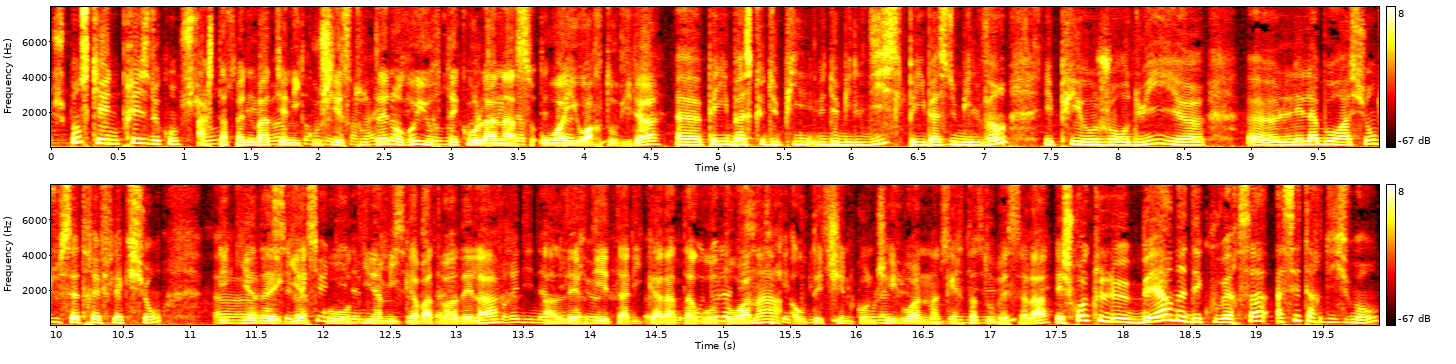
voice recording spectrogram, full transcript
Je pense qu'il y a une prise de conscience. Astapen batean ikusi ez duten, ogoi urteko lanaz oai oartu dira? Euh, Pays Basque depuis 2010, Pays Basque 2020, et puis aujourd'hui, euh, euh, l'élaboration de cette réflexion. Egia da egiazko dinamika bat badela, alderdietarik aratago doana, autetxen kontseiluan gertatu bezala. Et je crois que le Béarn a découvert ça assez tardivement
